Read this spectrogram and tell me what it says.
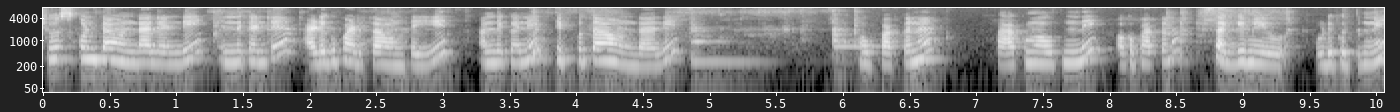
చూసుకుంటా ఉండాలండి. ఎందుకంటే అడుగు పడుతూ ఉంటాయి. అందుకని తిప్పుతూ ఉండాలి. ఒక పక్కన పాకం అవుతుంది. ఒక పక్కన సగ్గిమి ఉడుకుతుంది.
